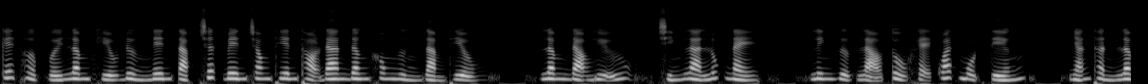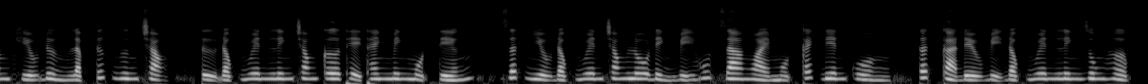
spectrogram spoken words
Kết hợp với lâm khiếu đừng nên tạp chất bên trong thiên thọ đan đâng không ngừng giảm thiểu Lâm đạo hữu, chính là lúc này. Linh dược lão tổ khẽ quát một tiếng. Nhãn thần lâm khiếu đừng lập tức ngưng trọng. Tử độc nguyên linh trong cơ thể thanh minh một tiếng. Rất nhiều độc nguyên trong lô đỉnh bị hút ra ngoài một cách điên cuồng. Tất cả đều bị độc nguyên linh dung hợp.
